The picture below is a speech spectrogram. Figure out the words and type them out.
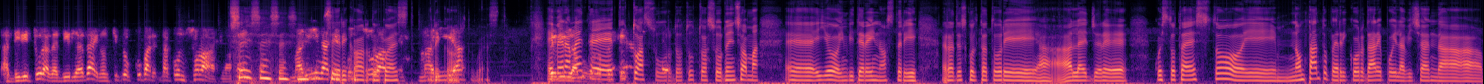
addirittura da dirle dai non ti preoccupare, da consolarla. Sì, pensa. sì, sì. Marina Sì, ricordo questo, Maria ricordo questo. È veramente lavoro, perché... tutto assurdo, tutto assurdo. Insomma, eh, io inviterei i nostri radioascoltatori a, a, leggere questo testo e non tanto per ricordare poi la vicenda,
